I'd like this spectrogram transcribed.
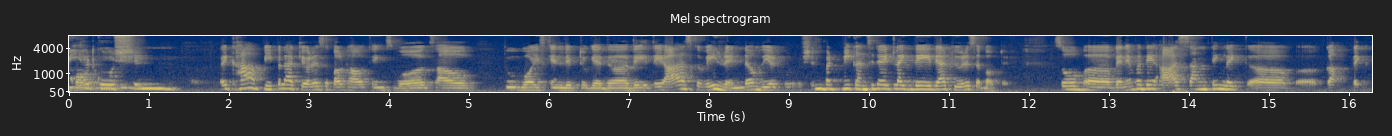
Weird question. Like, huh, people are curious about how things works, how two boys can live together. They they ask a very random weird question, but we consider it like they they are curious about it. So uh, whenever they ask something like uh, uh, like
